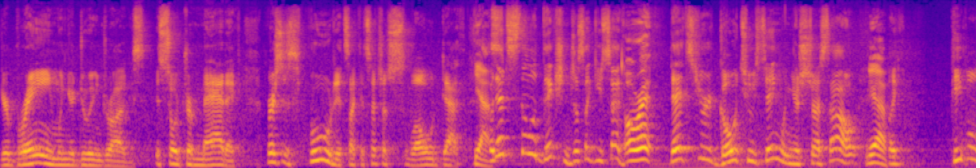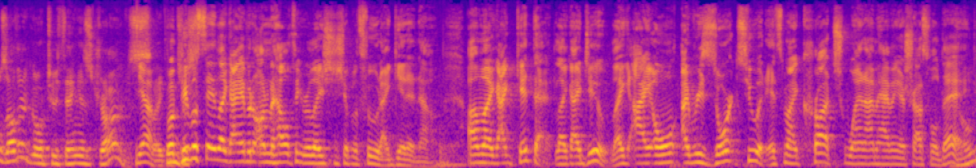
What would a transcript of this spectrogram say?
your brain when you're doing drugs is so dramatic versus food it's like it's such a slow death Yes. but that's still addiction just like you said All right. that's your go-to thing when you're stressed out. Yeah. Like people's other go-to thing is drugs. Yeah, Like, when people just- say like I have an unhealthy relationship with food, I get it now. I'm like I get that, like I do, like I own, I resort to it. It's my crutch when I'm having a stressful day. No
